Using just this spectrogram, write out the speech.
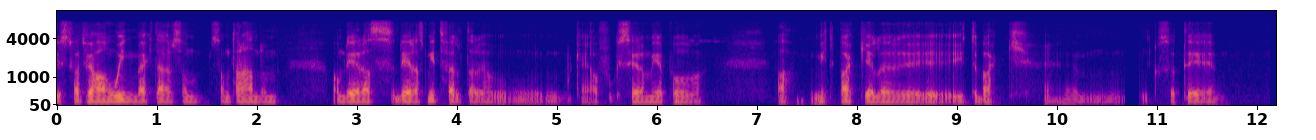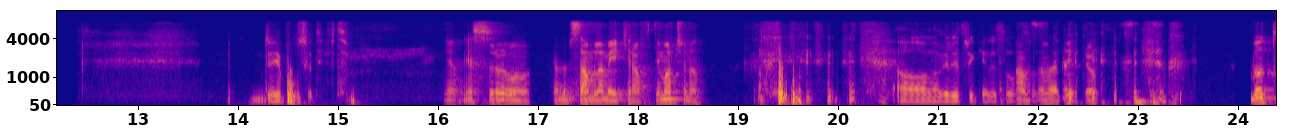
Just för att vi har en wingback där som, som tar hand om, om deras, deras mittfältare. Och kan jag fokusera mer på ja, mittback eller ytterback. Eh, så att det, det är positivt. Ja. Så då kan du samla mer kraft i matcherna? ja, man vill uttrycka det så. Så. Vad,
